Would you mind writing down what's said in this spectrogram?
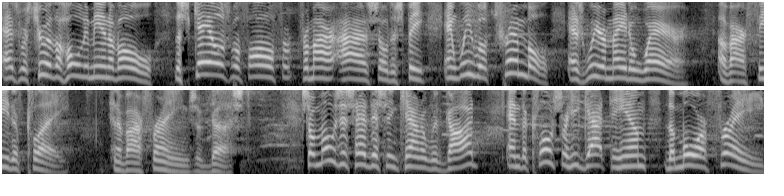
as was true of the holy men of old, the scales will fall from our eyes, so to speak, and we will tremble as we are made aware of our feet of clay and of our frames of dust. So Moses had this encounter with God. And the closer he got to him, the more afraid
